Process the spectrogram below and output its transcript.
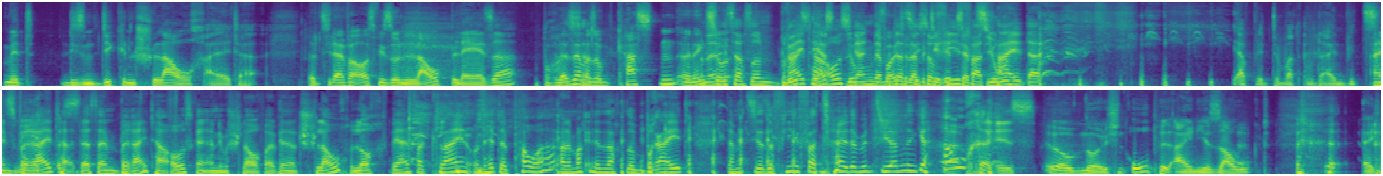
mit diesem dicken Schlauch, Alter. Das sieht einfach aus wie so ein Laubbläser. Boah, das ist das- so ein Kasten. Und, dann und denkst dann du, ist auch so ein breiter erst- Ausgang, damit das sich so viel verteilt. Da, Ja, bitte mach du deinen Witz. Ein zuerst. breiter, das ist ein breiter Ausgang an dem Schlauch, weil wenn das Schlauchloch wäre einfach klein und hätte Power, aber dann macht er nach so breit, damit es ja so viel verteilt, damit es wieder ein Gehauche ist. Ich hab neulich einen Opel eingesaugt. Echt,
